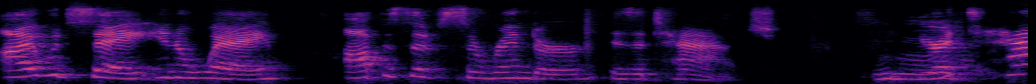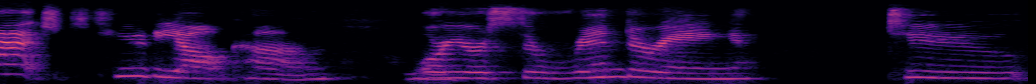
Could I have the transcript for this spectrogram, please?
i would say in a way opposite of surrender is attach mm-hmm. you're attached to the outcome or mm-hmm. you're surrendering to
